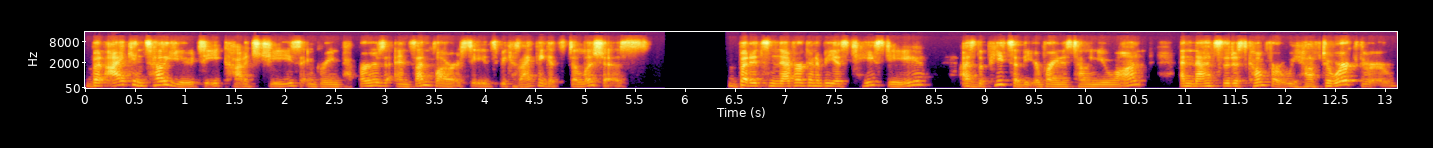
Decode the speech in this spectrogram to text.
but i can tell you to eat cottage cheese and green peppers and sunflower seeds because i think it's delicious but it's never going to be as tasty as the pizza that your brain is telling you want and that's the discomfort we have to work through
